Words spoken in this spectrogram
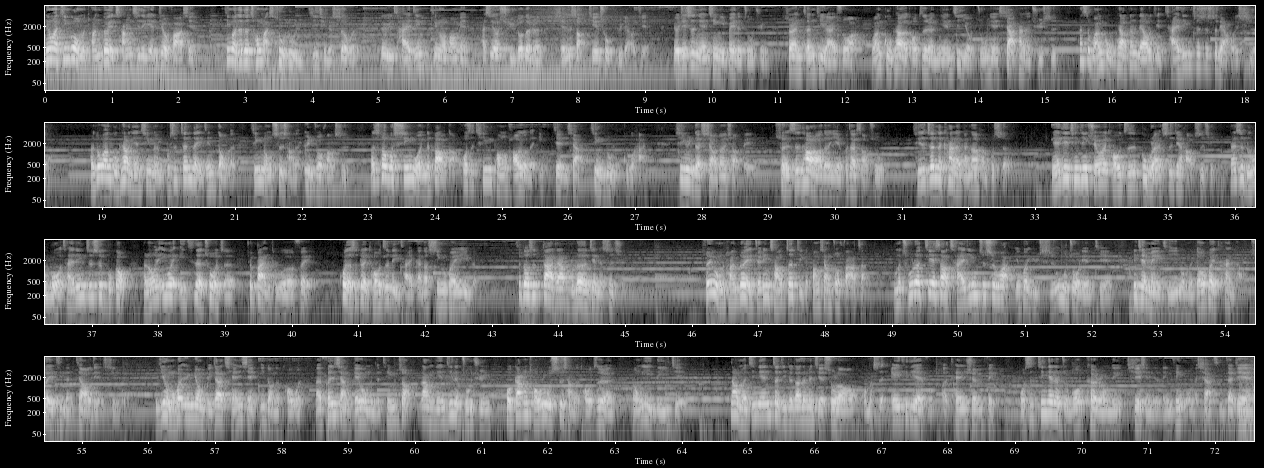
另外，经过我们团队长期的研究发现，尽管在这充满速度与激情的社会，对于财经金融方面，还是有许多的人鲜少接触与了解。尤其是年轻一辈的族群，虽然整体来说啊，玩股票的投资人年纪有逐年下探的趋势，但是玩股票跟了解财经知识是两回事啊。很多玩股票的年轻人不是真的已经懂了金融市场的运作方式，而是透过新闻的报道或是亲朋好友的引荐下进入了股海，幸运的小赚小赔，损失套牢的也不在少数。其实真的看了感到很不舍。年纪轻轻学会投资固然是件好事情，但是如果财经知识不够，很容易因为一次的挫折就半途而废，或者是对投资理财感到心灰意冷，这都是大家不乐见的事情。所以，我们团队决定朝这几个方向做发展。我们除了介绍财经知识外，也会与实物做连接，并且每集我们都会探讨最近的焦点新闻。以及我们会运用比较浅显易懂的口吻来分享给我们的听众，让年轻的族群或刚投入市场的投资人容易理解。那我们今天这集就到这边结束喽。我们是 ATDF Attention Fin，我是今天的主播克荣宁，谢谢你的聆听，我们下次再见。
